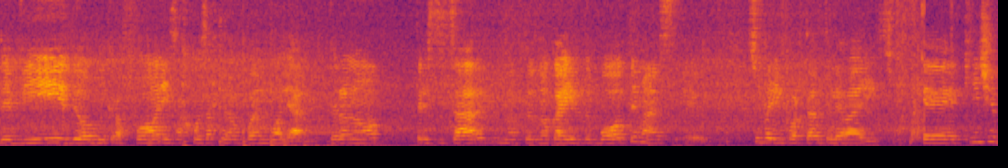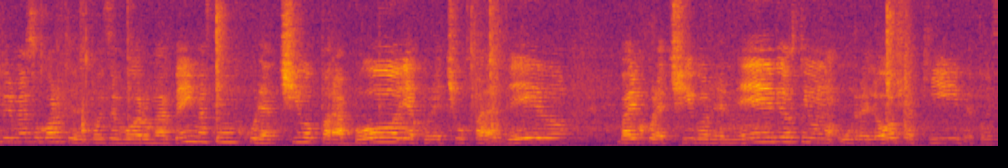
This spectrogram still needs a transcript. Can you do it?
de vídeo, microfone, essas coisas que não podem molhar. Espero não precisar, não, não cair do bote, mas... Super importante levar isso. É, kit primeiro socorro, depois eu vou arrumar bem, mas tem um curativo para bolha, curativo para dedo, vários curativos, remédios, tem um, um relógio aqui, depois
